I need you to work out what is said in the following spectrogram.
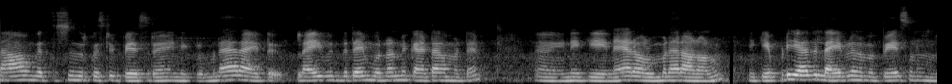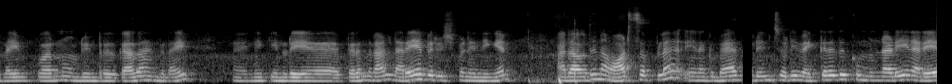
நான் உங்கள் திருச்செந்தூர் கிறிஸ்டி பேசுகிறேன் இன்றைக்கி ரொம்ப நேரம் ஆகிட்டு லைவ் இந்த டைம் ஒரு நாளுமே கனெக்ட் ஆக மாட்டேன். இன்றைக்கி நேரம் ரொம்ப நேரம் ஆனாலும் இன்றைக்கி எப்படியாவது லைவில் நம்ம பேசணும் லைவுக்கு வரணும் அப்படின்றதுக்காக தான் இந்த லைவ் இன்றைக்கி என்னுடைய பிறந்தநாள் நிறைய பேர் விஷ் பண்ணியிருந்தீங்க. அதாவது நான் வாட்ஸ்அப்பில் எனக்கு பேத் அப்படின்னு சொல்லி வைக்கிறதுக்கு முன்னாடியே நிறைய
